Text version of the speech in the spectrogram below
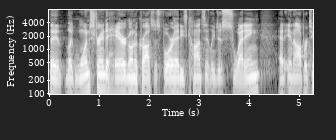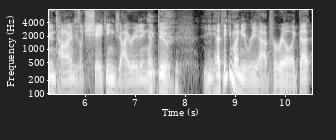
the like one strand of hair going across his forehead. He's constantly just sweating at inopportune times. He's like shaking, gyrating. Like, dude, I think he might need rehab for real. Like that.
